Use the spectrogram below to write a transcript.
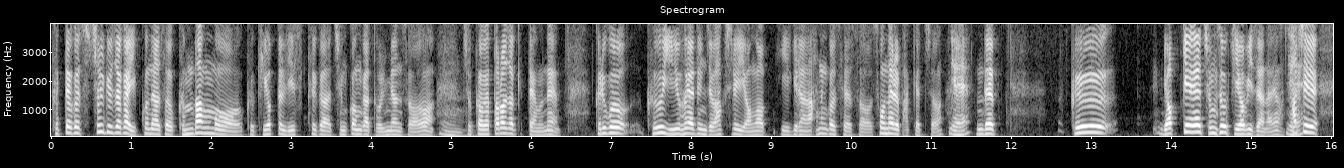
그때 그 수출 규제가 있고 나서 금방 뭐 그 기업들 리스트가 증권가 돌면서 음. 주가가 떨어졌기 때문에 그리고 그 이후에도 이제 확실히 영업 이익이라 하는 것에서 손해를 받겠죠. 예. 근데 그 몇 개의 중소기업이잖아요. 예. 사실 예.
